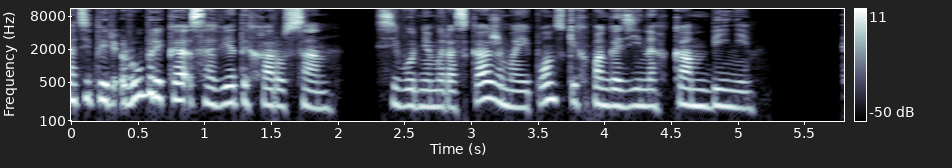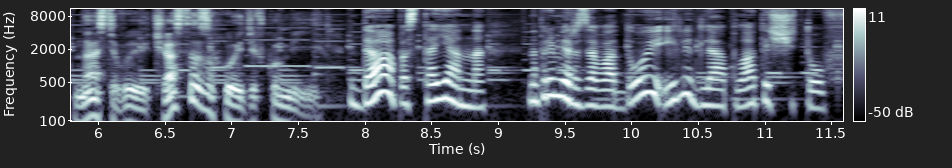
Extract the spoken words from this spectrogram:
А теперь рубрика «Советы Харусан». Сегодня мы расскажем о японских магазинах Камбини. Настя, вы часто заходите в комбини? Да, постоянно. Например, за водой или для оплаты счетов.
